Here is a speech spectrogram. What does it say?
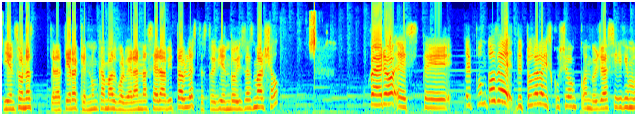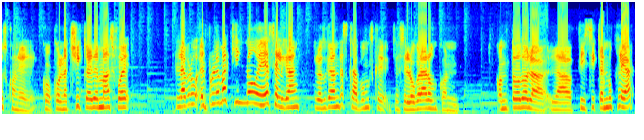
y en zonas de la Tierra que nunca más volverán a ser habitables. Te estoy viendo Islas Marshall. Pero este, el punto de, toda la discusión, cuando ya seguimos con, con, la chica y demás, fue, la, el problema aquí no es el gran, los grandes kabooms que, que se lograron con, con toda la, la, física nuclear,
